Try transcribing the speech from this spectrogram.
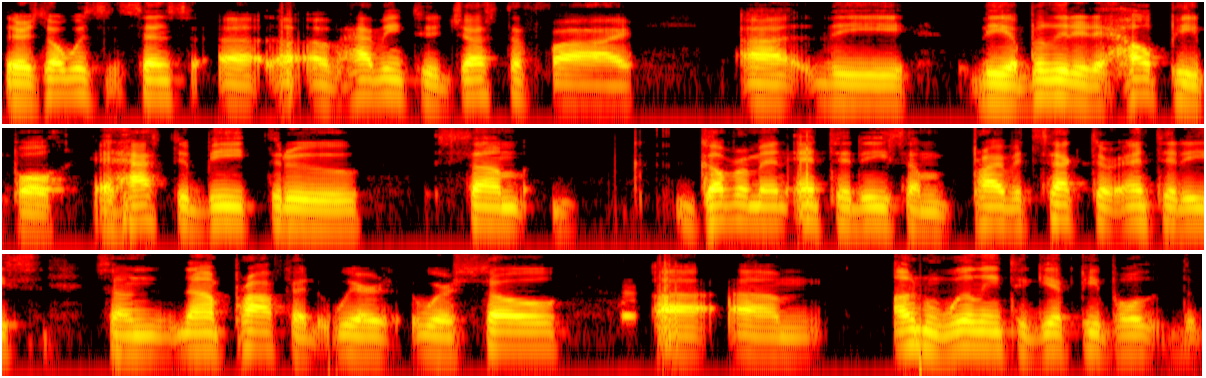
There's always a sense uh, of having to justify uh, the the ability to help people. It has to be through some government entity, some private sector entities, some nonprofit. We're we're so uh, um, unwilling to give people the,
